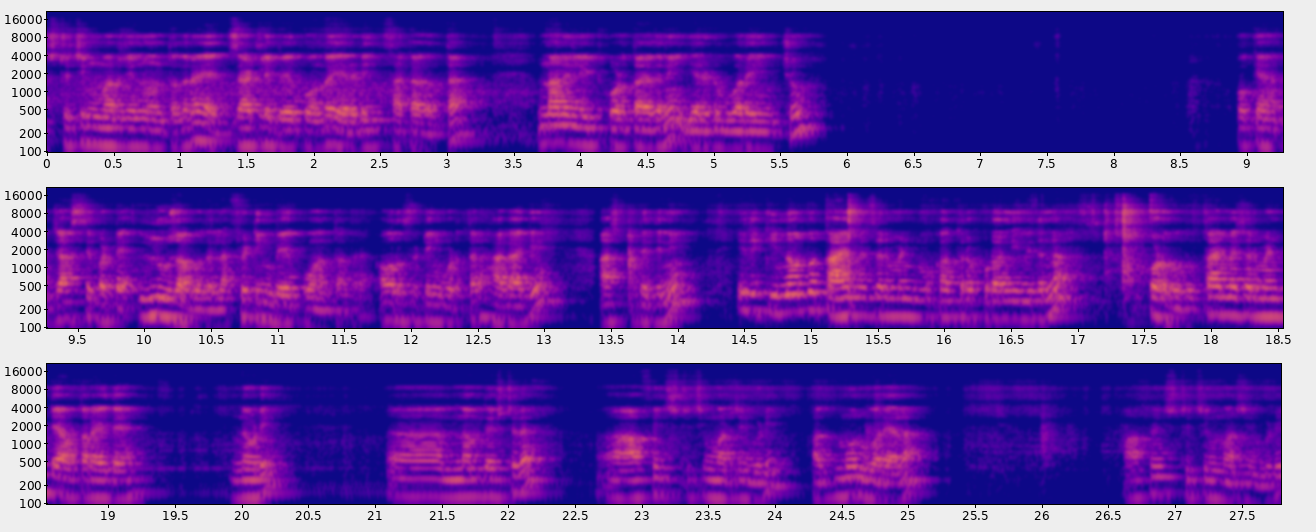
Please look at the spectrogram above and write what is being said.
ಸ್ಟಿಚಿಂಗ್ ಮಾರ್ಜಿನು ಅಂತಂದರೆ ಎಕ್ಸಾಕ್ಟ್ಲಿ ಬೇಕು ಅಂದರೆ ಎರಡು ಇಂಚ್ ಸಾಕಾಗುತ್ತೆ. ನಾನಿಲ್ಲಿ ಇಟ್ಕೊಳ್ತಾ ಇದ್ದೀನಿ ಎರಡೂವರೆ ಇಂಚು. ಓಕೆನಾ? ಜಾಸ್ತಿ ಬಟ್ಟೆ ಲೂಸ್ ಆಗೋದಿಲ್ಲ. ಫಿಟ್ಟಿಂಗ್ ಬೇಕು ಅಂತಂದರೆ. ಅವರು ಫಿಟ್ಟಿಂಗ್ ಕೊಡ್ತಾರೆ. ಹಾಗಾಗಿ ಅಷ್ಟು ಇಟ್ಟಿದ್ದೀನಿ ಇದಕ್ಕೆ ಇನ್ನೊಂದು ತಾಯಿ ಮೆಜರ್ಮೆಂಟ್ ಮುಖಾಂತರ ಕೂಡ ನೀವು ಇದನ್ನು ಕೊಡ್ಬೋದು. ತಾಯಿ ಮೆಜರ್ಮೆಂಟ್ ಯಾವ ಥರ ಇದೆ ನೋಡಿ. ನಮ್ದು ಎಷ್ಟಿದೆ? ಹಾಫ್ ಇಂಚ್ ಸ್ಟಿಚಿಂಗ್ ಮಾರ್ಜಿನ್ ಬಿಡಿ. ಹದಿಮೂರುವರೆ ಅಲ್ಲ? ಹಾಫ್ ಇಂಚ್ ಸ್ಟಿಚಿಂಗ್ ಮಾರ್ಜಿನ್ ಬಿಡಿ.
